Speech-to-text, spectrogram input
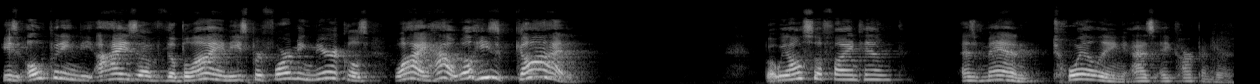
He's opening the eyes of the blind. He's performing miracles. Why? How? Well, he's God. But we also find him as man toiling as a carpenter.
